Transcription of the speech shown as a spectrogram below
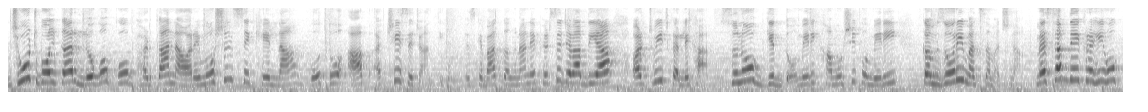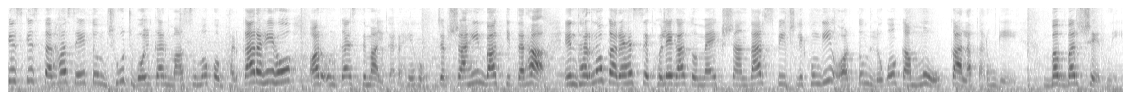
झूठ बोलकर लोगों को भड़काना और इमोशन से खेलना, वो तो आप अच्छे से जानती हो। इसके बाद कंगना ने फिर से जवाब दिया और ट्वीट कर लिखा, सुनो गिद्दो, मेरी खामोशी को मेरी कमज़ोरी मत समझना। मैं सब देख रही हूँ किस किस तरह से तुम झूठ बोलकर मासूमों को भड़का रहे हो और उनका इस्तेमाल कर रहे हो। जब शाहीन बाग की तरह इन धरनों का रहस्य खुलेगा तो मैं एक शानदार स्पीच लिखूँगी और तुम लोगों का मुँह काला करूँगी। बब्बर शेरनी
